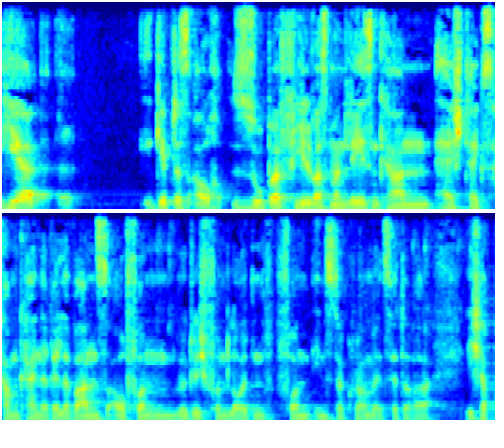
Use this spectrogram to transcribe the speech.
hier äh, gibt es auch super viel, was man lesen kann. Hashtags haben keine Relevanz, auch von wirklich von Leuten von Instagram etc. Ich habe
